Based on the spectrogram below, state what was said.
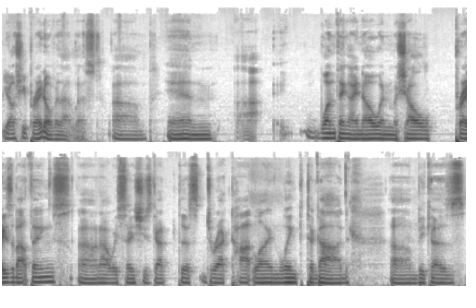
you know, she prayed over that list. Um, and uh, one thing I know when Michelle prays about things, uh, and I always say she's got this direct hotline link to God um, because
